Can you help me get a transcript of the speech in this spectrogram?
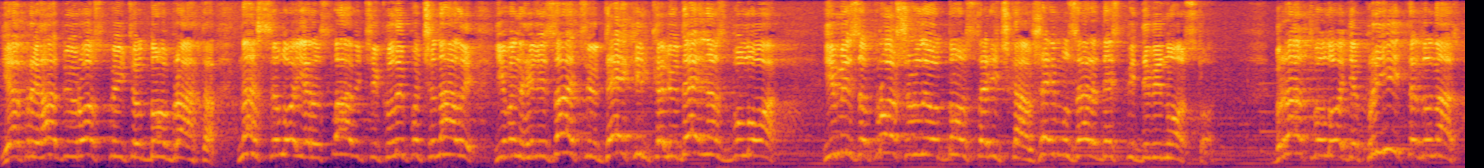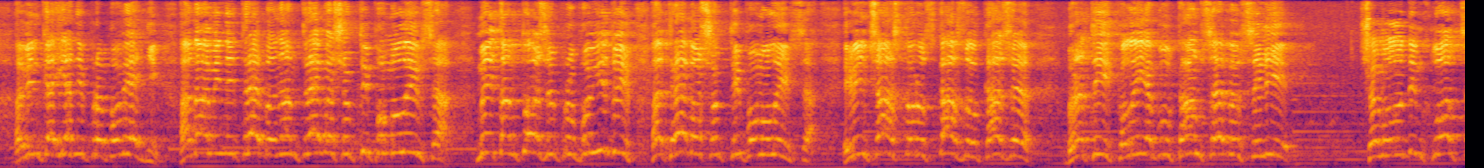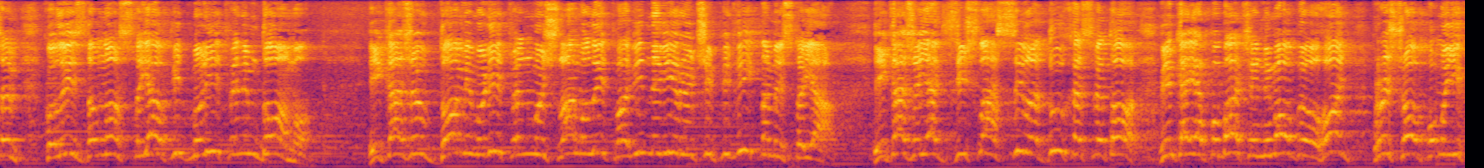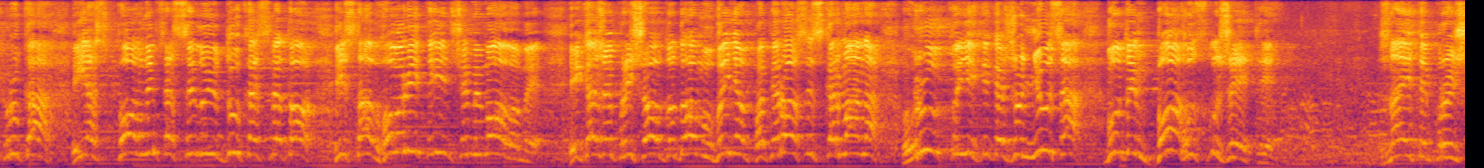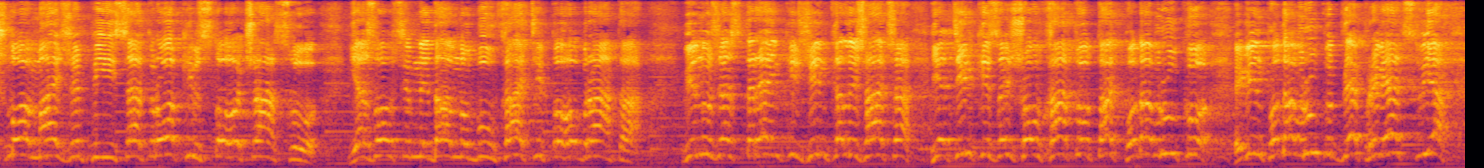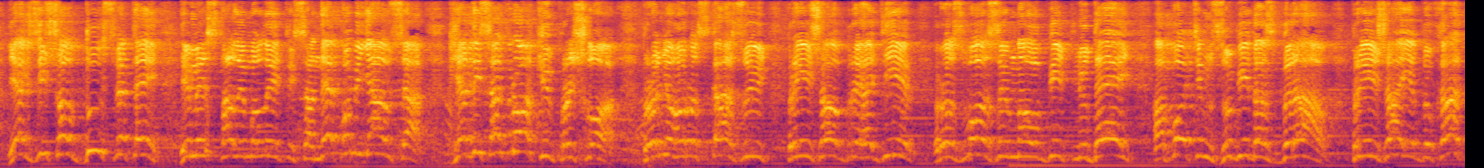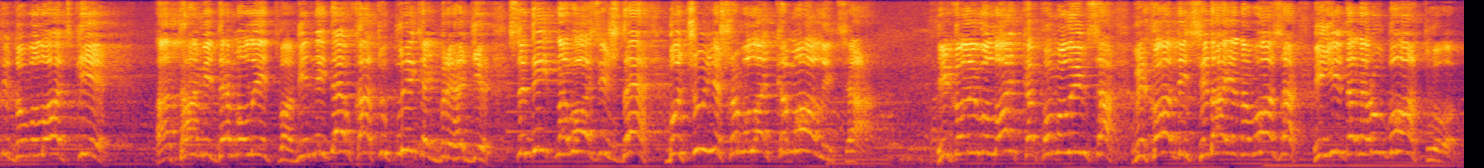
Я пригадую розповідь одного брата. Нас село Ярославичі, коли починали євангелізацію, декілька людей нас було. І ми запрошували одного старічка, вже йому зараз десь під 90. Брат Володя, приїдьте до нас. А він каже, я не проповідник, а нам і не треба, нам треба, щоб ти помолився. Ми там теж проповідуємо, а треба, щоб ти помолився. І він часто розказував, каже, брати, коли я був там в себе в селі, ще молодим хлопцем колись давно стояв під молитвеним домом. І каже, в домі молитвеному йшла молитва, а він не віруючи під вікнами стояв. І каже, як зійшла сила Духа Святого, він каже, я побачив, немов би огонь пройшов по моїх руках. І я сповнився силою Духа Святого і став говорити іншими мовами. І каже, прийшов додому, виняв папіроси з кармана, грудку їх і кажу, Нюся, будемо Богу служити. Знаєте, пройшло майже 50 років з того часу. Я зовсім недавно був в хаті того брата. Він уже старенький, жінка лежача. Я тільки зайшов в хату, так подав руку. І Він подав руку для привітствия, як зійшов Дух Святий, і ми стали молитися. Не помінявся. 50 років пройшло. Про нього розказують. Приїжджав бригадір, розвозив на обід людей, а потім з обіда збирав. Приїжджає до хати, до Володьки. А там іде молитва. Він не йде в хату кликать бригадір, сидить на возі, жде, бо чує, що Володька молиться. І коли Володька помолився, виходить, сідає на воза і їде на роботу.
